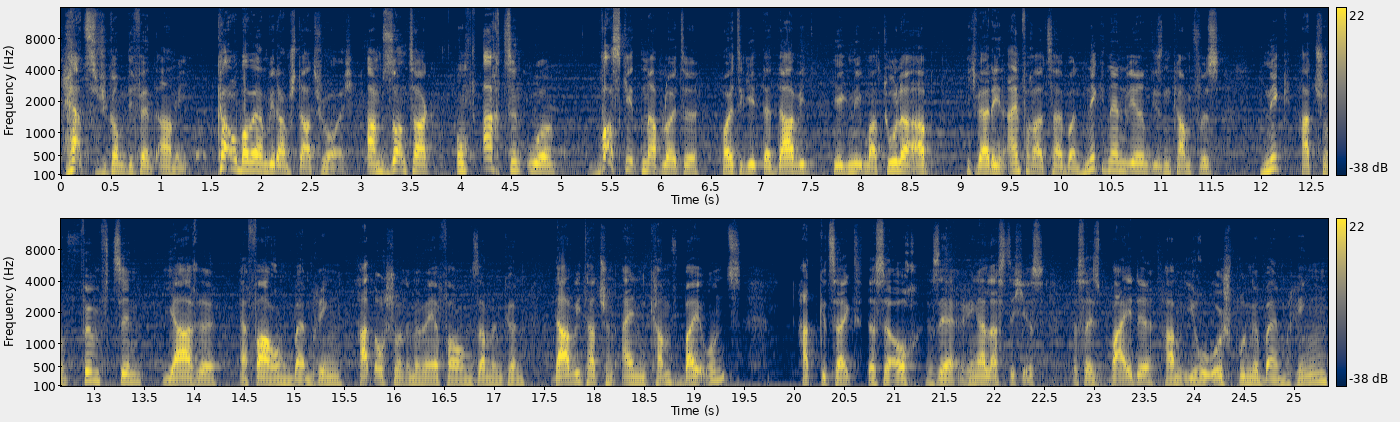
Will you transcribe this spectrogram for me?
Herzlich willkommen, Defend Army. Karo Barbarian wieder am Start für euch. Am Sonntag um 18 Uhr. Was geht denn ab, Leute? Heute geht der David gegen Nick Matula ab. Ich werde ihn einfach als halber Nick nennen während dieses Kampfes. Nick hat schon 15 Jahre Erfahrung beim Ringen, hat auch schon MMA Erfahrung sammeln können. David hat schon einen Kampf bei uns, hat gezeigt, dass er auch sehr ringerlastig ist. Das heißt, beide haben ihre Ursprünge beim Ringen,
